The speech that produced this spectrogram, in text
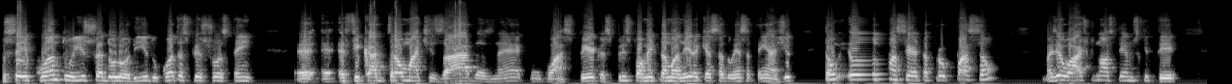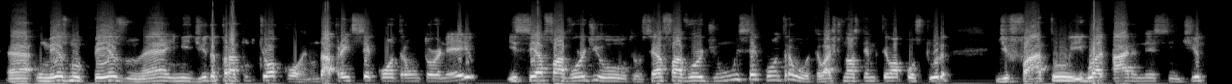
eu sei quanto isso é dolorido, quantas pessoas têm é, é, é ficado traumatizadas né, com, com as percas, principalmente da maneira que essa doença tem agido. Então, eu tenho uma certa preocupação, mas eu acho que nós temos que ter é, o mesmo peso né, e medida para tudo que ocorre. Não dá para a gente ser contra um torneio e ser a favor de outro, ser a favor de um e ser contra o outro. Eu acho que nós temos que ter uma postura de fato igualitária nesse sentido.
